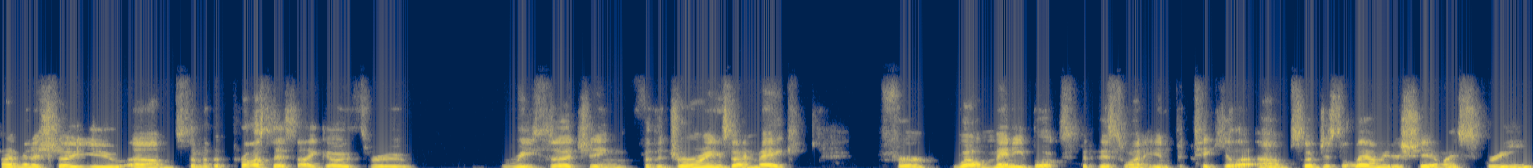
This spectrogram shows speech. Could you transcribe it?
I'm going to show you um, some of the process I go through researching for the drawings I make for, well, many books, but this one in particular. Um, so just allow me to share my screen.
